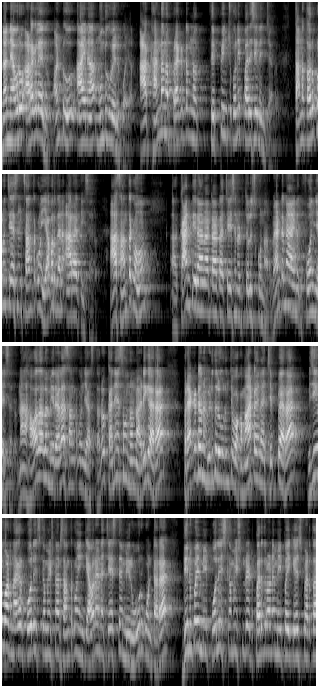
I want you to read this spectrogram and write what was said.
నన్ను ఎవరు అడగలేదు అంటూ ఆయన ముందుకు వెళ్ళిపోయారు. ఆ ఖండన ప్రకటనను తెప్పించుకొని పరిశీలించారు. తన తరపున చేసిన సంతకం ఎవరిదని ఆరా తీశారు. ఆ సంతకం కాంతి రాణా టాటా చేసినట్టు తెలుసుకున్నారు. వెంటనే ఆయనకు ఫోన్ చేశారు. నా హోదాలో మీరు ఎలా సంతకం చేస్తారు? కనీసం నన్ను అడిగారా? ప్రకటన విడుదల గురించి ఒక మాట అయినా చెప్పారా? విజయవాడ నగర పోలీస్ కమిషనర్ సంతకం ఇంకెవరైనా చేస్తే మీరు ఊరుకుంటారా? దీనిపై మీ పోలీస్ కమిషనరేట్ పరిధిలోనే మీపై కేసు పెడతా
